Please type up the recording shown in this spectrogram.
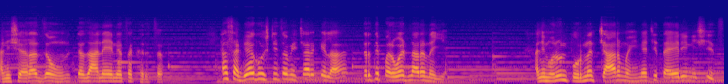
आणि शहरात जाऊन त्या जाण्या येण्याचा खर्च. ह्या सगळ्या गोष्टीचा विचार केला तर ते परवडणारं नाहीये. आणि म्हणून पूर्ण चार महिन्याची तयारी निशीच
